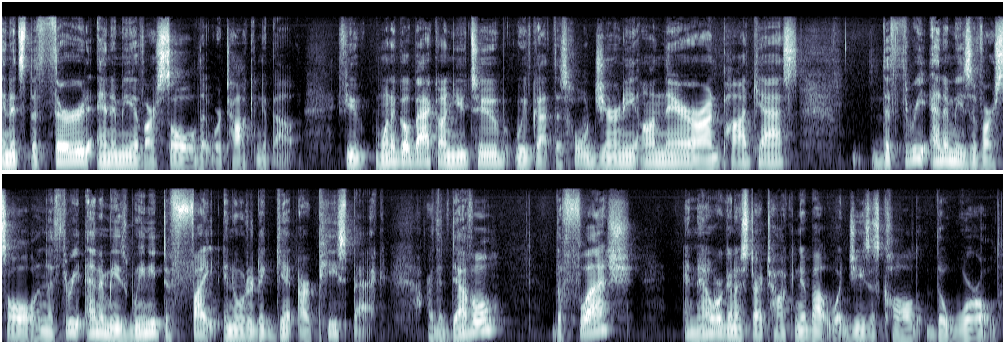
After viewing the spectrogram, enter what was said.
And it's the third enemy of our soul that we're talking about. If you want to go back on YouTube, we've got this whole journey on there or on podcasts. The three enemies of our soul and the three enemies we need to fight in order to get our peace back are the devil, the flesh, and now we're going to start talking about what Jesus called the world.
